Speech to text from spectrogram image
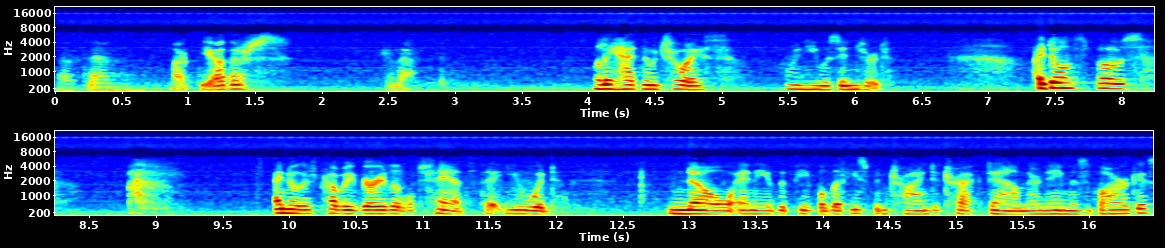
But then, like the others, he left. Well, he had no choice. I mean, he was injured. I don't suppose... I know there's probably very little chance that you would know any of the people that he's been trying to track down. Their name is Vargas.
